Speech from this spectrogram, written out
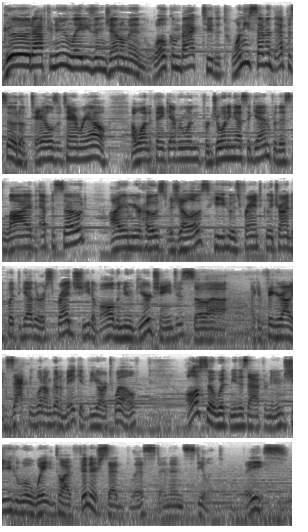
Good afternoon, ladies and gentlemen. Welcome back to the 27th episode of Tales of Tamriel. I want to thank everyone for joining us again for this live episode. I am your host, Agelos, he who is frantically trying to put together a spreadsheet of all the new gear changes so uh, I can figure out exactly what I'm going to make at VR12. Also with me this afternoon, she who will wait until I finish said list and then steal it. Ace,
